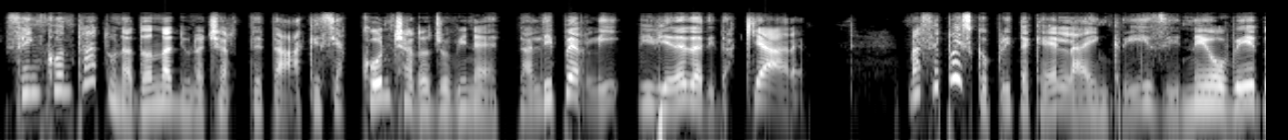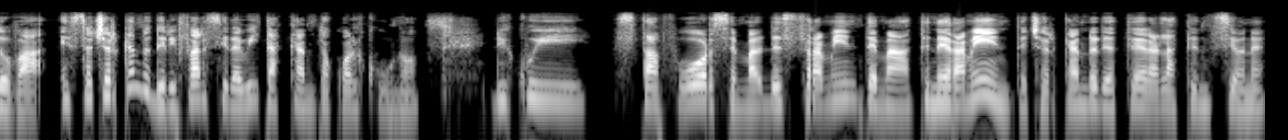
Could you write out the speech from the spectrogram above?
se incontrate una donna di una certa età che si acconcia da giovinetta, lì per lì vi viene da ridacchiare. Ma se poi scoprite che ella è in crisi, neovedova e sta cercando di rifarsi la vita accanto a qualcuno, di cui sta forse maldestramente ma teneramente cercando di attirare l'attenzione,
